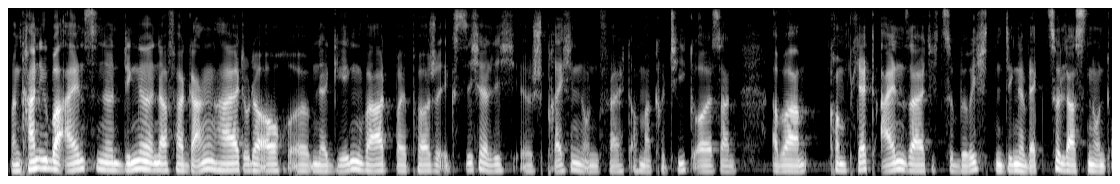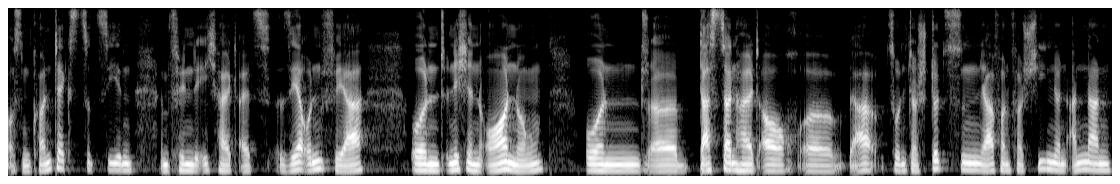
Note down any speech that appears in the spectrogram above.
Man kann über einzelne Dinge in der Vergangenheit oder auch äh, in der Gegenwart bei Persia X sicherlich äh, sprechen und vielleicht auch mal Kritik äußern, aber komplett einseitig zu berichten, Dinge wegzulassen und aus dem Kontext zu ziehen, empfinde ich halt als sehr unfair und nicht in Ordnung und äh, das dann halt auch äh, ja, zu unterstützen, ja, von verschiedenen anderen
